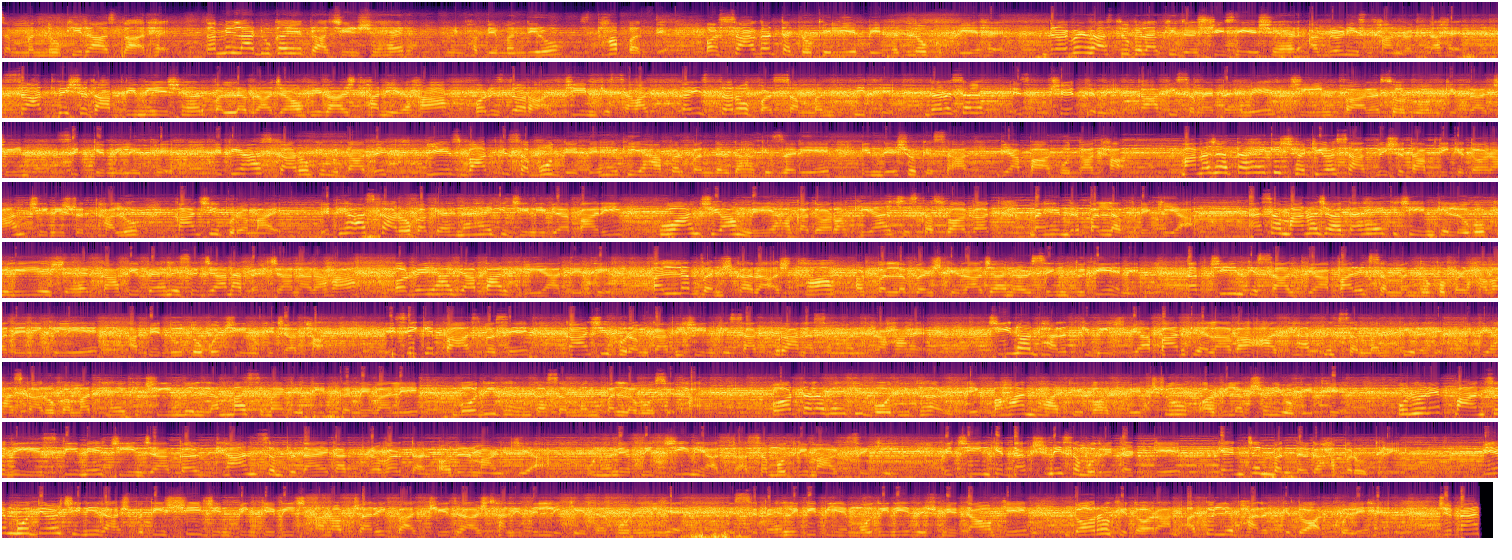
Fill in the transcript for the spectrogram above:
संबंधों की राजदार है। तमिलनाडु का ये प्राचीन शहर अपने भव्य मंदिरों, स्थापत्य और सागर तटों के लिए बेहद लोकप्रिय है। द्रविड़ वास्तुकला की दृष्टि से ये शहर अग्रणी स्थान रखता है। सातवीं शताब्दी में ये शहर पल्लव राजाओं की राजधानी रहा और इस दौरान चीन के साथ कई स्तरों पर संबंध भी थे। दरअसल, इस क्षेत्र में काफ़ी समय पहले चीन, पारस और रोम के इतिहासकारों के मुताबिक ये इस बात के सबूत देते हैं कि यहाँ पर बंदरगाह के ज़रिए इन देशों के साथ व्यापार होता था। माना जाता है कि छठी और सातवीं शताब्दी के दौरान चीनी श्रद्धालु कांचीपुरम आए। इतिहासकारों का कहना है कि चीनी व्यापारी हुआन चियांग ने यहाँ का दौरा किया, जिसका स्वागत महेंद्र पल्लव ने किया। ऐसा माना जाता है कि चीन के लोगों के लिए ये शहर काफ़ी पहले से जाना पहचाना रहा और वे यहाँ व्यापार के लिए आते थे। पल्लव वंश का राज था और पल्लव वंश के राजा नरसिंह द्वितीय ने को बढ़ावा देने के लिए अपने दूतों को चीन भेजा था। इसी के पास बसे कांचीपुरम का भी चीन के साथ पुराना संबंध रहा है। चीन और भारत के बीच व्यापार के अलावा आध्यात्मिक संबंध भी रहे। इतिहासकारों का मत है कि चीन में लंबा समय व्यतीत करने वाले बोधि धर्म का संबंध पल्लवों से था। गौरतलब है कि बोधि धर्म एक महान भारतीय बौद्ध भिक्षु और विलक्षण योगी थे। उन्होंने 520 ईस्वी में जाकर ध्यान संप्रदाय का प्रवर्तन और निर्माण किया। उन्होंने अपनी चीन यात्रा समुद्री मार्ग से की। वे चीन के दक्षिणी समुद्री तट के कैंटन बंदरगाह पर उतरे। पीएम मोदी और चीनी राष्ट्रपति शी जिनपिंग के बीच अनौपचारिक बातचीत राजधानी दिल्ली के अंदर हो रही है। इससे पहले भी पीएम मोदी ने विश्व नेताओं के दौरों के दौरान अतुल्य भारत के द्वार खोले हैं। जापान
